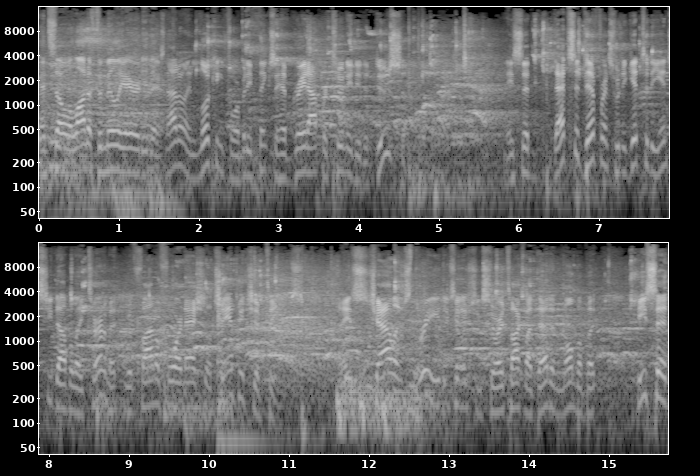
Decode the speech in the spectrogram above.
and so a lot of familiarity there. He's not only looking for, but he thinks they have great opportunity to do so. And he said that's the difference when you get to the NCAA tournament with Final Four national championship teams. And he's challenged three. That's an interesting story. Talk about that in a moment. But he said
